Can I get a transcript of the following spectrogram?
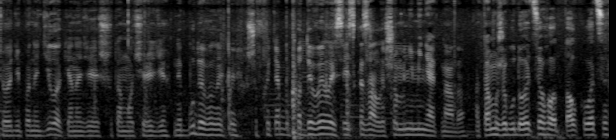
Сьогодні понеділок, я сподіваюся, що там очереді не буде великої, щоб хоча б подивилися і сказали, що мені міняти треба. А там уже буду від цього відталкуватися.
